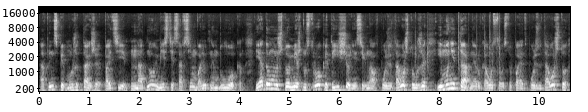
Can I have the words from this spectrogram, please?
в принципе, может также пойти на дно вместе со всем валютным блоком. Я думаю, что между строк это еще один сигнал в пользу того, что уже и монетарное руководство выступает в пользу того, что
